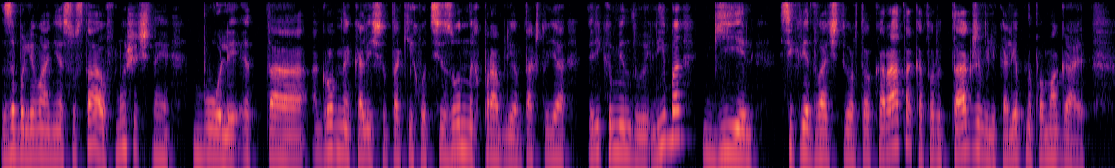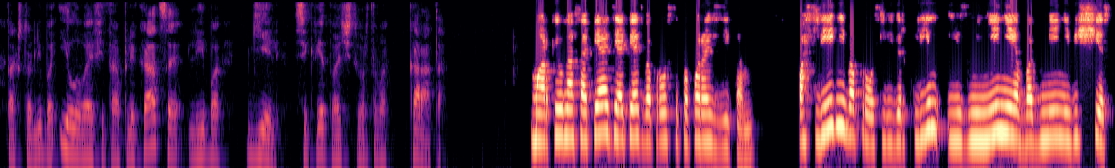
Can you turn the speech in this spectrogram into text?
заболевания суставов, мышечные боли, это огромное количество таких вот сезонных проблем. Так что я рекомендую либо гель секрет 24 карата, который также великолепно помогает. Так что либо иловая фитоаппликация, либо гель секрет 24 карата. Марк, и у нас опять и опять вопросы по паразитам. Последний вопрос, ливерклин и изменения в обмене веществ.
